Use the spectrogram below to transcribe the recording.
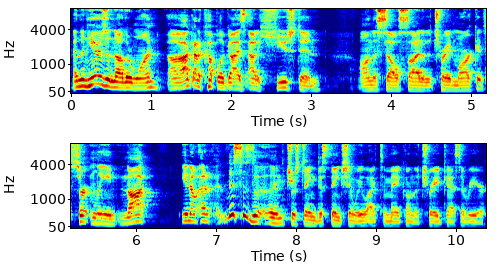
And then here's another one. Uh, I got a couple of guys out of Houston on the sell side of the trade market. Certainly not, you know, and this is an interesting distinction we like to make on the trade cast every year.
